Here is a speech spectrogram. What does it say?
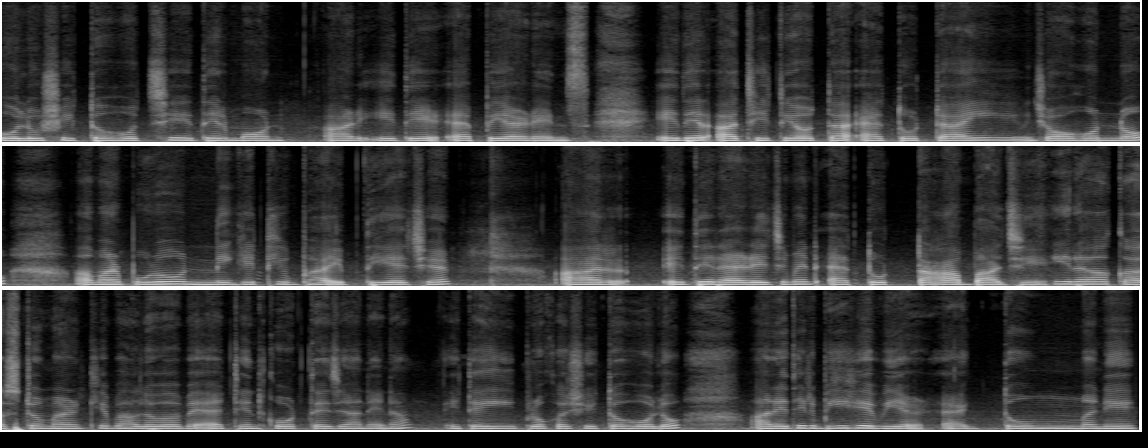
কলুষিত হচ্ছে এদের মন আর এদের অ্যাপিয়ারেন্স এদের আতিথেয়তা এতটাই জঘন্য, আমার পুরো নেগেটিভ ভাইব দিয়েছে। আর এদের অ্যারেঞ্জমেন্ট এতটা বাজে। এরা কাস্টমারকে ভালোভাবে অ্যাটেন্ড করতে জানে না। এটাই প্রকাশিত হলো। আর এদের বিহেভিয়ার একদম মানে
